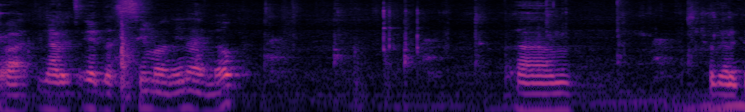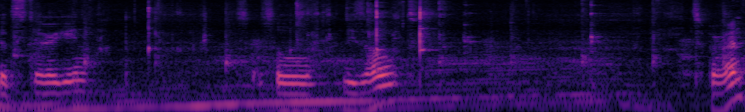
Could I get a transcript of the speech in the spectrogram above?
Right, now let's add the semolina milk. Um, give that a good stir again. So it's all dissolved. Her.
